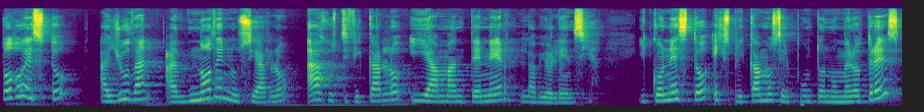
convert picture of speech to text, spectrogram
Todo esto ayudan a no denunciarlo, a justificarlo y a mantener la violencia. Y con esto explicamos el punto número 3,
